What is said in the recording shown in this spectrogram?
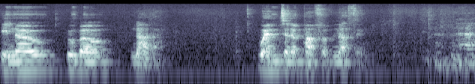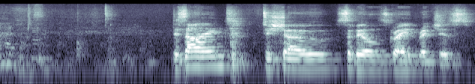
y no hubo nada, went in a puff of nothing. Designed to show Seville's great riches,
